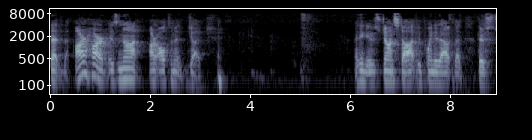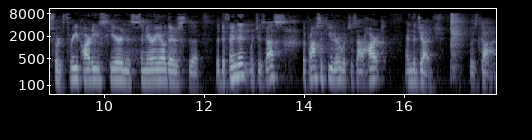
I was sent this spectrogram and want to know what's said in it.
That our heart is not our ultimate judge. I think it was John Stott who pointed out that there's sort of three parties here in this scenario. There's the, the defendant, which is us, the prosecutor, which is our heart, and the judge, who is God.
